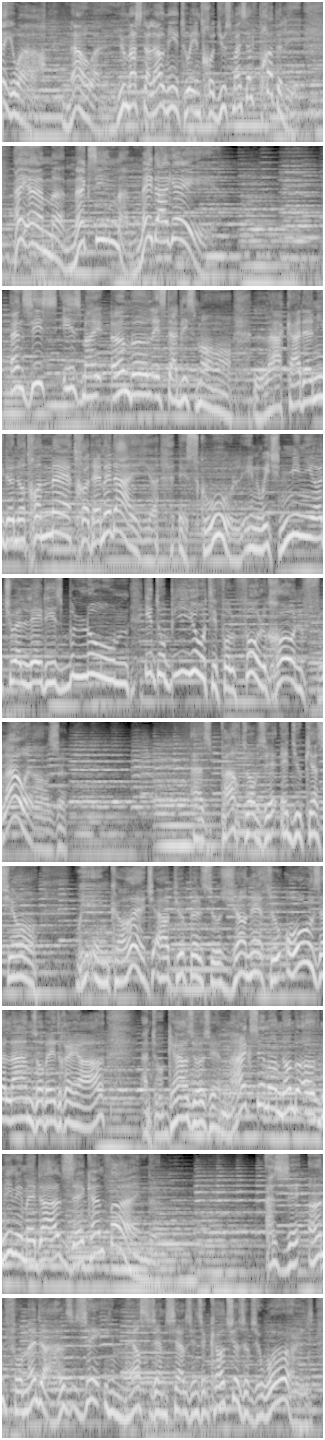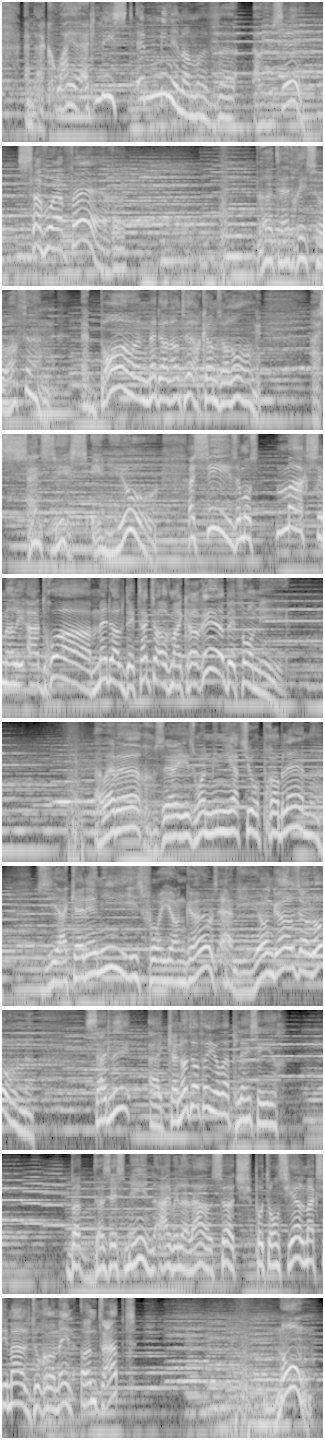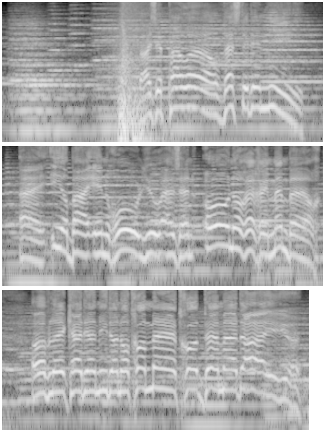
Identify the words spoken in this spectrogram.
There you are. Now, uh, you must allow me to introduce myself properly. I am uh, Maxime Médaillé. And this is my humble establishment, l'Académie de Notre Maître des Médailles, a school in which miniature ladies bloom into beautiful full-grown flowers. As part of the education, we encourage our pupils to journey through all the lands of Erdrea and to gather the maximum number of mini medals they can find. As they hunt for medals, they immerse themselves in the cultures of the world and acquire at least a minimum of, uh, how you say, savoir-faire. But every so often, a born medal hunter comes along. I sense this in you. I see the most maximally adroit medal detector of my career before me. However, there is one miniature problem. The academy is for young girls and young girls alone. Sadly, I cannot offer you a place here. But does this mean I will allow such potentiel maximal to remain untapped? No! By the power vested in me, I hereby enroll you as an honorary member of l'Académie de notre Maître des Médailles.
